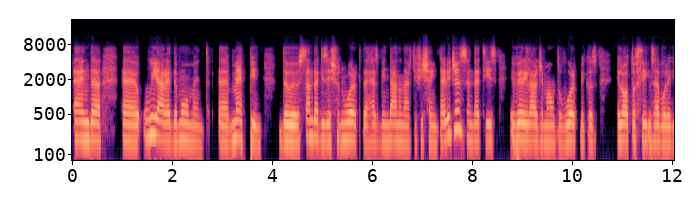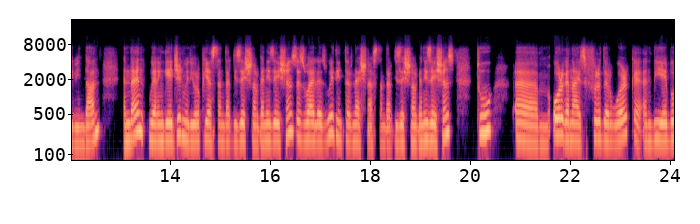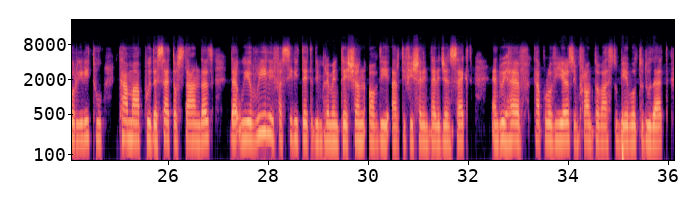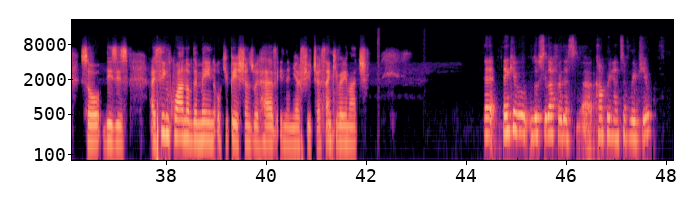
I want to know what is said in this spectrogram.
And uh, uh, we are at the moment uh, mapping the standardization work that has been done on artificial intelligence, and that is a very large amount of work because a lot of things have already been done. And then we are engaging with European standardization organizations as well as with international standardization organizations to um, organize further work and be able really to come up with a set of standards that will really facilitate the implementation of the Artificial Intelligence Act. And we have a couple of years in front of us to be able to do that. So this is, I think, one of the main occupations we'll have in the near future. Thank you very much. Uh, thank you, Lucilla, for this uh, comprehensive review.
